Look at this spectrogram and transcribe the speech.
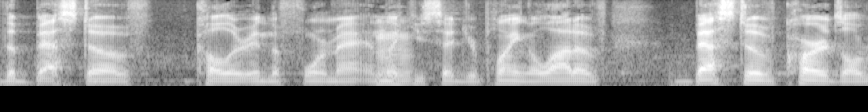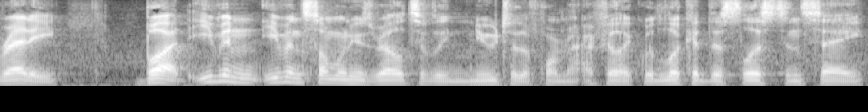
the best of color in the format. And like you said, you're playing a lot of best of cards already. But even even someone who's relatively new to the format, I feel like would look at this list and say,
